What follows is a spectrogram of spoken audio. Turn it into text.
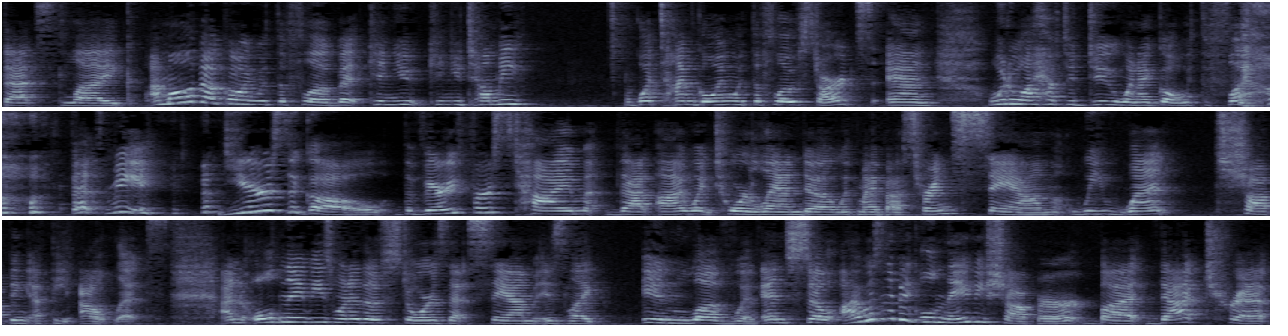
that's like, I'm all about going with the flow, but can you can you tell me what time going with the flow starts and what do I have to do when I go with the flow? That's me. Years ago, the very first time that I went to Orlando with my best friend Sam, we went shopping at the outlets. And Old Navy is one of those stores that Sam is like in love with. And so I wasn't a big Old Navy shopper, but that trip,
